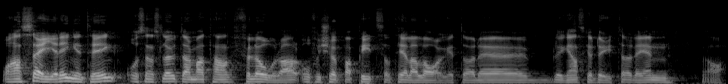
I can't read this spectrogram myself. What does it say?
Och han säger ingenting och sen slutar det med att han förlorar och får köpa pizza till hela laget. Och det blir ganska dyrt. Det är en ja,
